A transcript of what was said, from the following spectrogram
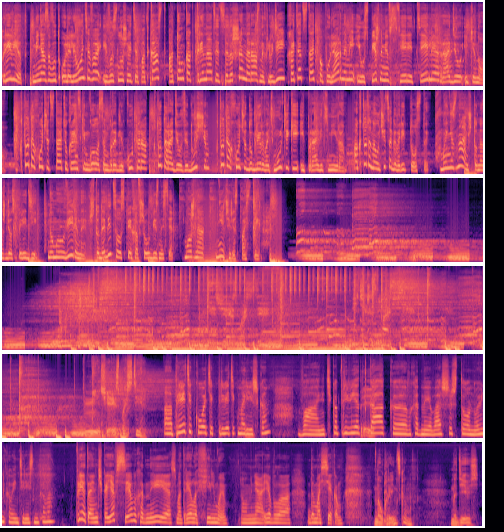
Привет! Меня зовут Оля Леонтьева, и вы слушаете подкаст о том, как 13 совершенно разных людей хотят стать популярными и успешными в сфере теле, радио и кино. Кто-то хочет стать украинским голосом Брэдли Купера, кто-то радиоведущим, кто-то хочет дублировать мультики и править миром, а кто-то научиться говорить тосты. Мы не знаем, что нас ждет впереди, но мы уверены, что добиться успеха в шоу-бизнесе можно не через постель. Постель. А, приветик, котик, приветик, Маришка. Ванечка, привет. Привет. Как э, выходные ваши? Что новенького, интересненького? Привет, Анечка. Я все выходные смотрела фильмы. У меня я была домосеком. На украинском? Надеюсь.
